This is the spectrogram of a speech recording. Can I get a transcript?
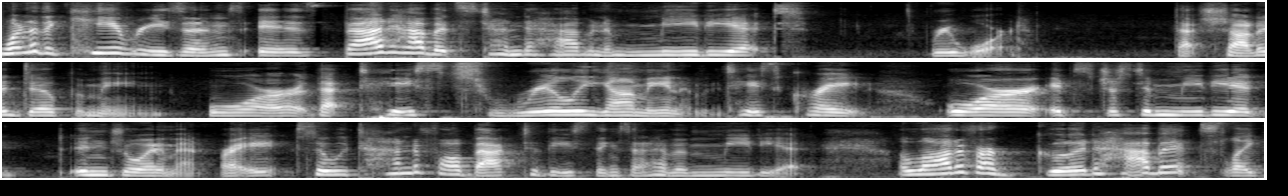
One of the key reasons is bad habits tend to have an immediate reward. That shot of dopamine, or that tastes really yummy and it tastes great, or it's just immediate enjoyment, right? So we tend to fall back to these things that have immediate a lot of our good habits, like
